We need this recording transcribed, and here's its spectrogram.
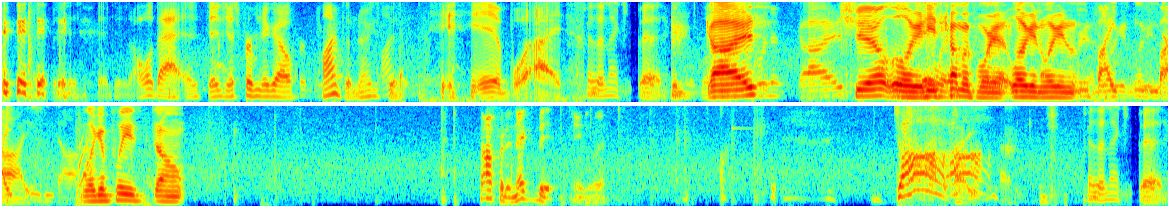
All that, and then just for him to go, I'm the next bit. yeah, boy. To the next bit. Guys, guys, chill. Logan, he's coming for you. Logan, Logan, bites me, he dies. Logan, please don't. Time for the next bit. Anyway. Job! To the next bed.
